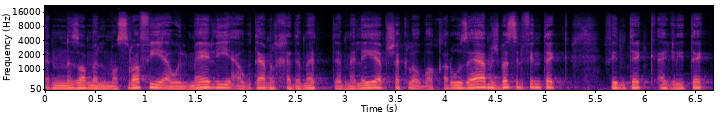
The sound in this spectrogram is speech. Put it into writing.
النظام المصرفي أو المالي أو بتعمل خدمات مالية بشكل أو بآخر. وزيها مش بس ال fintech fintech agritech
